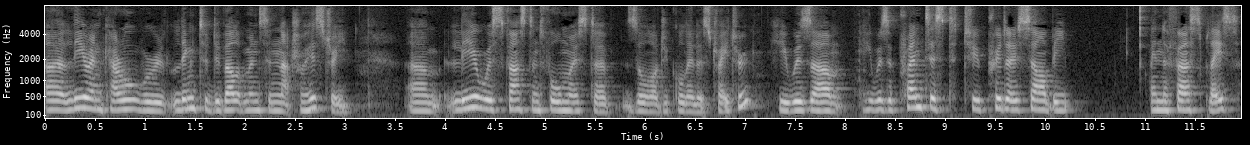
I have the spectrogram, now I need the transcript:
uh, Lear and Carroll were linked to developments in natural history. Um, Lear was first and foremost a zoological illustrator. He was um, he was apprenticed to Prideaux Selby in the first place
